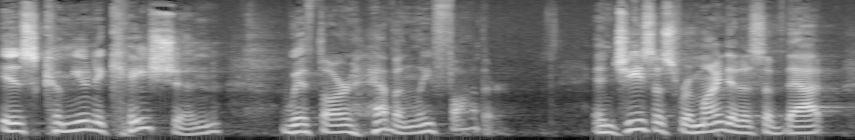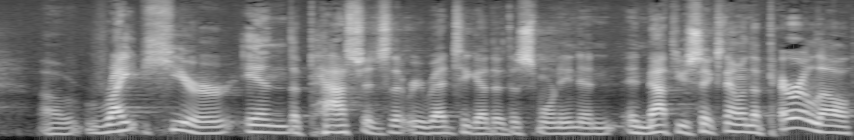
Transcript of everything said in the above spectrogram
is communication with our Heavenly Father. And Jesus reminded us of that uh, right here in the passage that we read together this morning in, in Matthew 6. Now, in the parallel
